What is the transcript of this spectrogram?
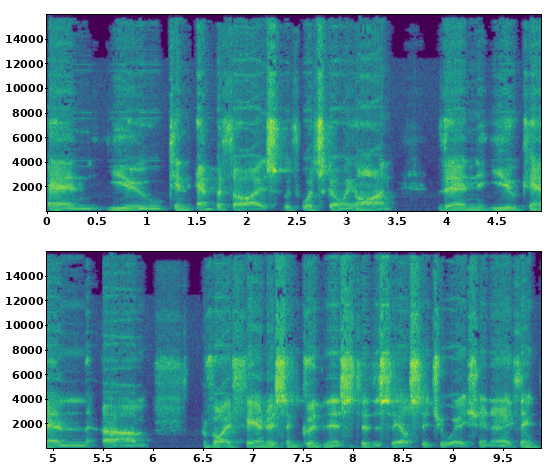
and you can empathize with what's going on, then you can um, provide fairness and goodness to the sales situation. And I think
